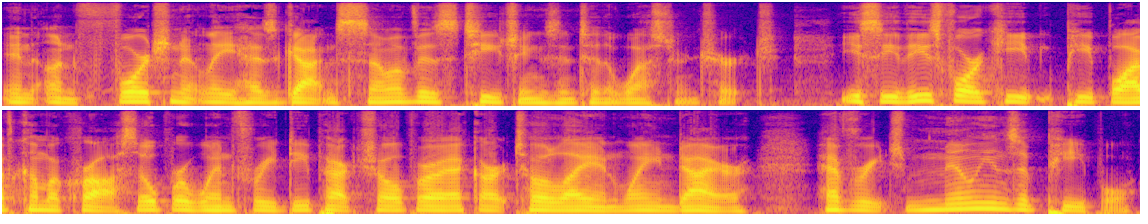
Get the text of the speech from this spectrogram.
and unfortunately has gotten some of his teachings into the Western Church. You see, these four key people I've come across Oprah Winfrey, Deepak Chopra, Eckhart Tolle, and Wayne Dyer have reached millions of people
